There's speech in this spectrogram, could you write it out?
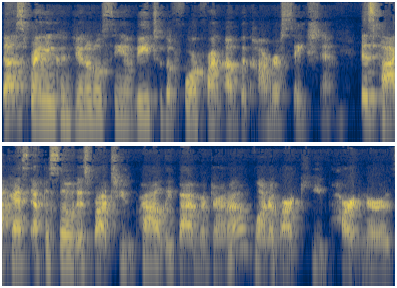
thus bringing congenital CMV to the forefront of the conversation. This podcast episode is brought to you proudly by Moderna, one of our key partners.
